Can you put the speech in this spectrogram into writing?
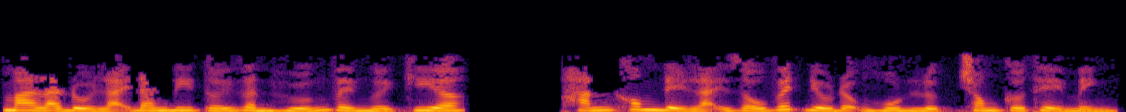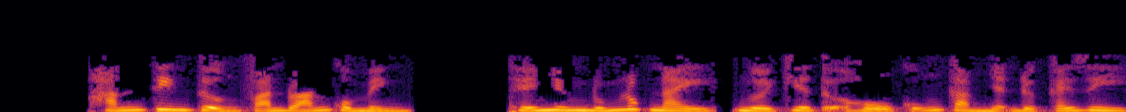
mà là đổi lại đang đi tới gần hướng về người kia. Hắn không để lại dấu vết điều động hồn lực trong cơ thể mình. Hắn tin tưởng phán đoán của mình. Thế nhưng đúng lúc này, người kia tựa hồ cũng cảm nhận được cái gì.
